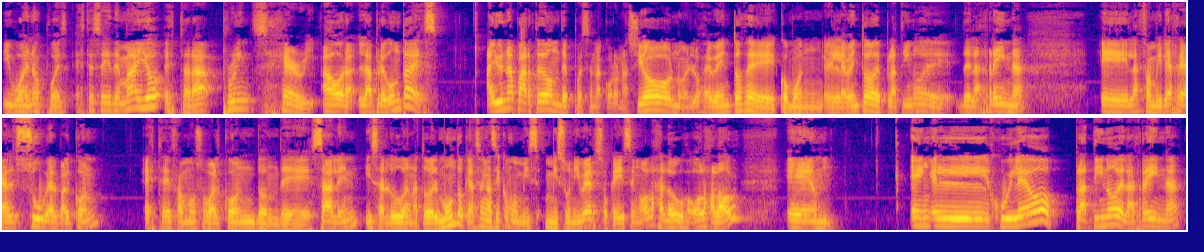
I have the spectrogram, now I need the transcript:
Y bueno, pues este 6 de mayo estará Prince Harry. Ahora, la pregunta es, hay una parte donde, pues, en la coronación o en los eventos de, como en el evento de platino de, la reina, eh, la familia real sube al balcón, este famoso balcón donde salen y saludan a todo el mundo, que hacen así como mis, Universo, que dicen hola, hello, hola, hello. Em, en el jubileo platino de la reina,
